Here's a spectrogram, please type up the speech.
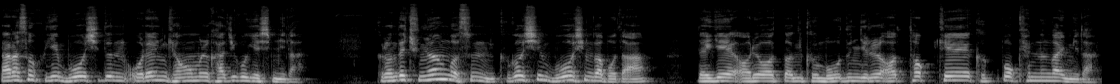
따라서 그게 무엇이든 오랜 경험을 가지고 계십니다. 그런데 중요한 것은 그것이 무엇인가 보다 내게 어려웠던 그 모든 일을 어떻게 극복했는가입니다.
